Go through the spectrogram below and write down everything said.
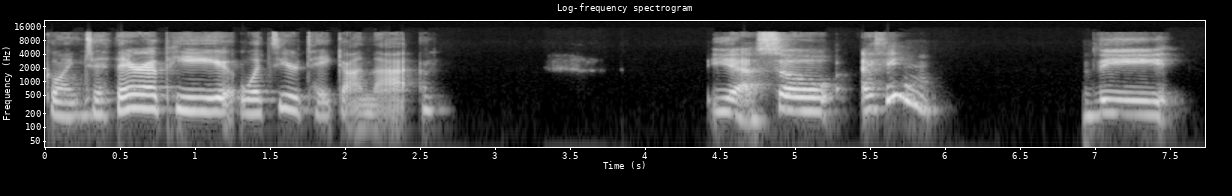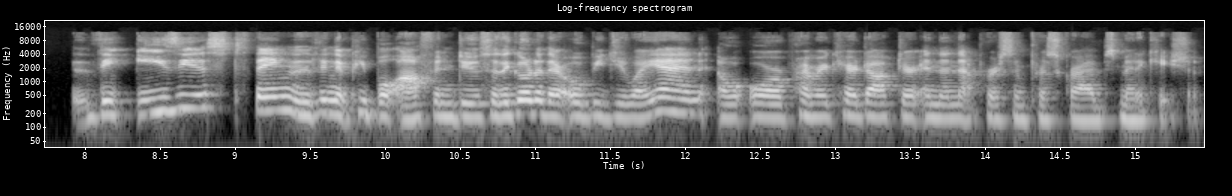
going to therapy? What's your take on that? Yeah, so I think the the easiest thing, the thing that people often do, so they go to their OBGYN or, or primary care doctor, and then that person prescribes medication.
